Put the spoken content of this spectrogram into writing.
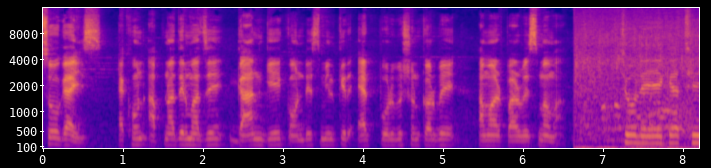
সো গাইস এখন আপনাদের মাঝে গান গেয়ে কন্ডেন্স মিল্কের অ্যাড পরিবেশন করবে আমার পারভেজ মামা। চলে গেছে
